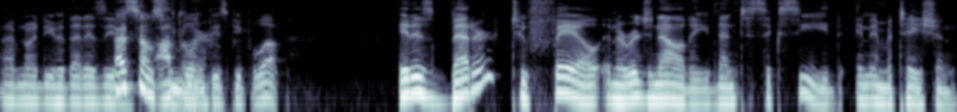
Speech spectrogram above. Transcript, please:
I have no idea who that is either. That sounds I'll have to familiar. look these people up. It is better to fail in originality than to succeed in imitation.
